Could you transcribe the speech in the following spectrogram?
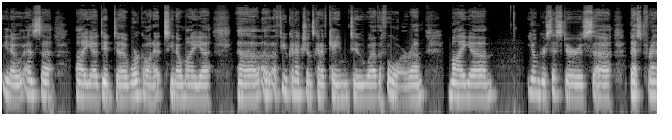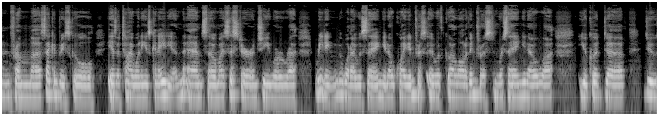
you know, as uh, I uh, did uh, work on it, you know, my uh, uh, a, a, few connections kind of came to the fore. Um, my um, younger sister's uh, best friend from uh, secondary school is a Taiwanese Canadian, and so my sister and she were uh, reading what I was saying, you know, quite interested with a lot of interest, and were saying, you know, uh, you could uh, do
